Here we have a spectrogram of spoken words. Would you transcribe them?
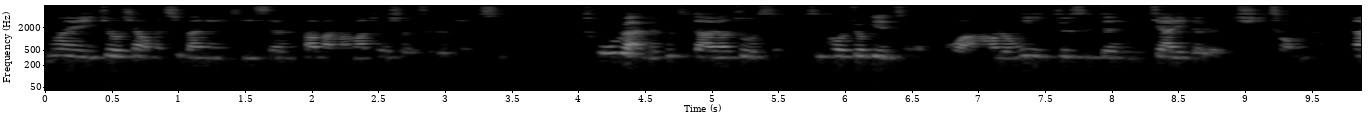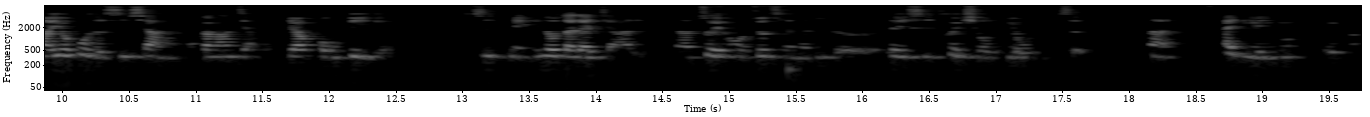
因为就像我们七八年级生爸爸妈妈退休这个年纪，突然的不知道要做什么，之后就变成。哇，好容易就是跟家里的人起冲突，那又或者是像我刚刚讲的比较封闭的，是每天都待在家里，那最后就成了一个类似退休的忧郁症。那艾迪应该不会吧？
